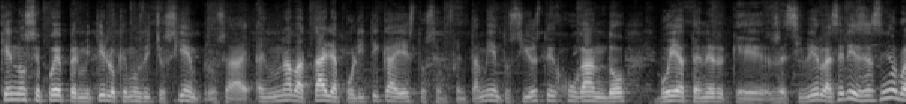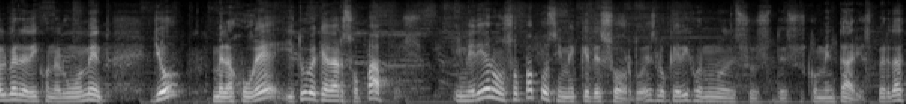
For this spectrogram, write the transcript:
que no se puede permitir lo que hemos dicho siempre, o sea, en una batalla política hay estos enfrentamientos, si yo estoy jugando voy a tener que recibir las heridas, el señor Valverde dijo en algún momento, yo me la jugué y tuve que dar sopapos, y me dieron sopapos y me quedé sordo, es lo que dijo en uno de sus, de sus comentarios, ¿verdad?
